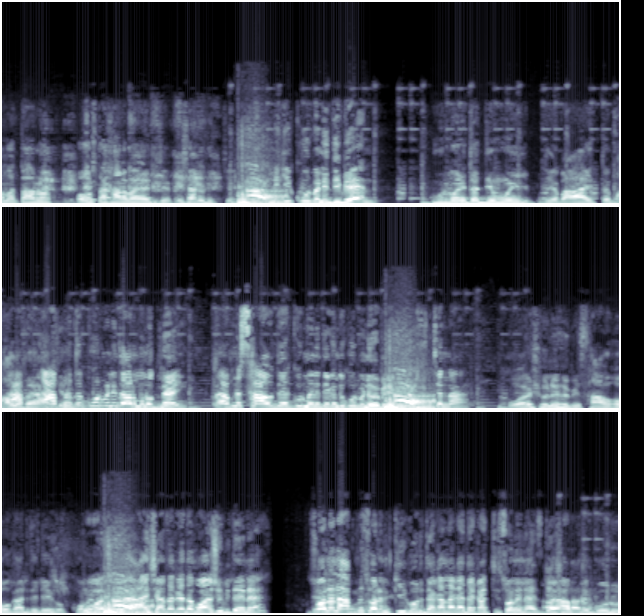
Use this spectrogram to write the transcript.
আমার তো আরও অবস্থা খারাপ হয়ে যাচ্ছে প্রেশারও দিচ্ছে। আপনি কি কুরবানি দিবেন? কুরবানি তো দিমুই। যে ভাই তো ভালো আপনি তো। কুরবানি দেওয়ার মনত নাই। ওই আপনার সাউ দিয়ে কুরবানি দিয়ে কিন্তু কুরবানি হবে না বুঝছেন না? বয়স হলে হবে সাও হোক আর যেটাই হোক কমে বয়স হলে হাজার টাকা বয়স হবে তাই না? চলেন আপনি চলেন কি গরু দেখান লাগা দেখাচ্ছি চলেন আজকে। আপনি গরু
